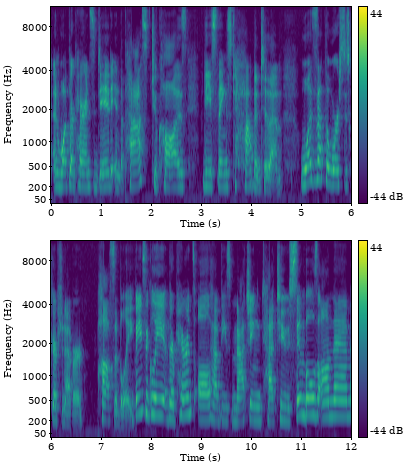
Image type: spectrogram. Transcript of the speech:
and what their parents did in the past to cause these things to happen to them. Was that the worst description ever? Possibly. Basically, their parents all have these matching tattoo symbols on them.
